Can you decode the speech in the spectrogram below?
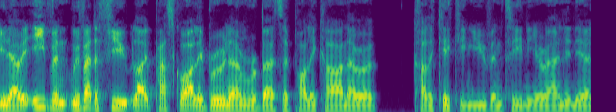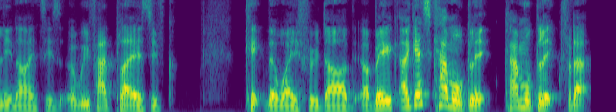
You know, even we've had a few like Pasquale Bruno and Roberto Policano are kind of kicking Juventini around in the early 90s. We've had players who've kicked their way through derby. I mean, I guess Kamil Glik, Kamil Glik for that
